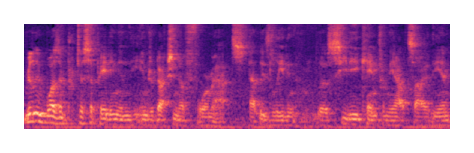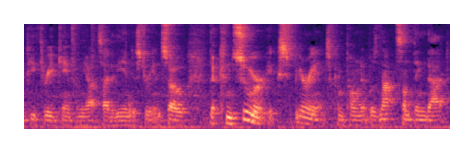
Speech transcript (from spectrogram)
really wasn't participating in the introduction of formats, at least leading them. The CD came from the outside, the MP3 came from the outside of the industry, and so the consumer experience component was not something that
